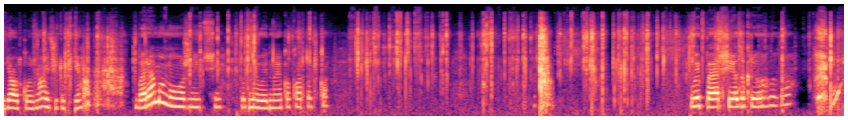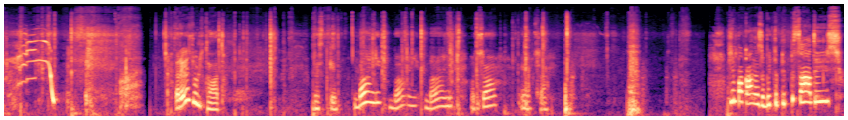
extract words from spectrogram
Я откуда знаю, що тут є. Беремо ножниці. Тут не видно, яка карточка. Ви перші, я закрила глаза. Результат. Ось. Бані, бані, бані. Оце і оце. Всім пока, не забудьте підписатись.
